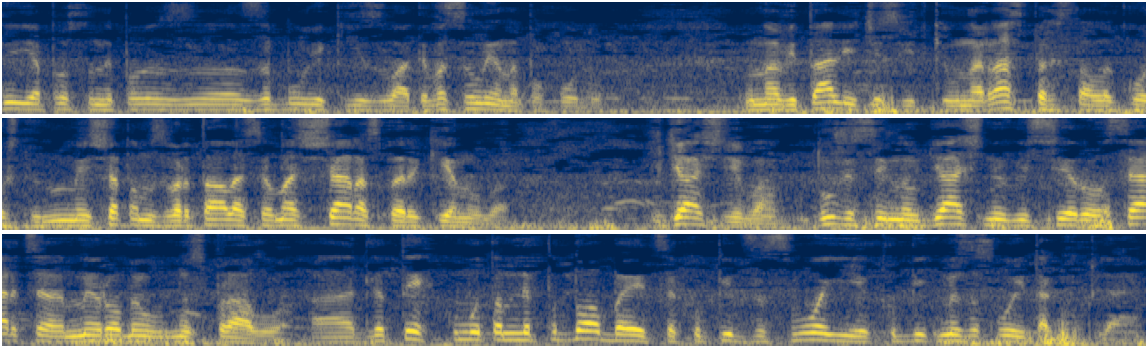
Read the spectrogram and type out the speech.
Я просто не забув, як її звати. Василина, походу. Вона в Італії чи звідки вона раз перестала кошти. Ми ще там зверталися, вона ще раз перекинула. Вдячні вам, дуже сильно вдячні від щирого серця. Ми робимо одну справу. А для тих, кому там не подобається, купіть за свої, купіть, ми за свої так купляємо.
